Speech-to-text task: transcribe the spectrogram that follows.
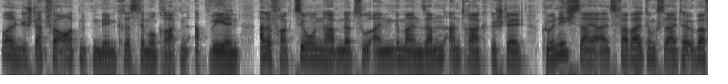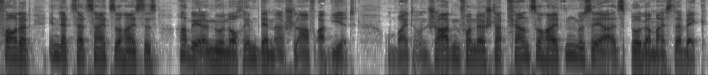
wollen die Stadtverordneten den Christdemokraten abwählen. Alle Fraktionen haben dazu einen gemeinsamen Antrag gestellt. König sei als Verwaltungsleiter überfordert. In letzter Zeit, so heißt es, habe er nur noch im Dämmerschlaf agiert. Um weiteren Schaden von der Stadt fernzuhalten, müsse er als Bürgermeister weg.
